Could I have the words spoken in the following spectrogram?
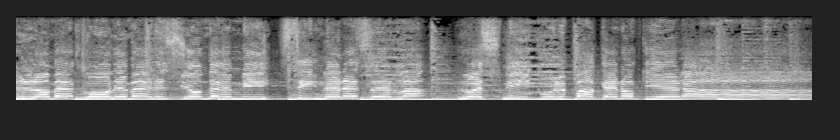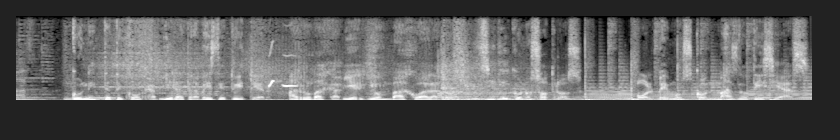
la mejor versión de mí sin merecerla. No es mi culpa que no quieras. Conéctate con Javier a través de Twitter, arroba javier-alatón. Sigue con nosotros. Volvemos con más noticias.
